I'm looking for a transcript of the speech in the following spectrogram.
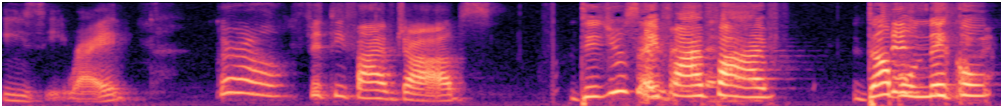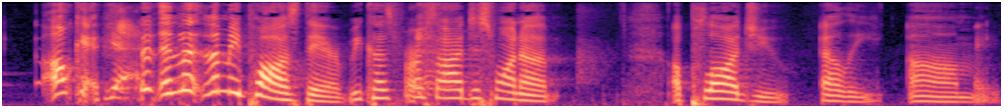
easy, right? Girl, 55 jobs. Did you say five five double 55. nickel? Okay. Yeah. And let, let me pause there because first I just want to applaud you, Ellie. Um,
